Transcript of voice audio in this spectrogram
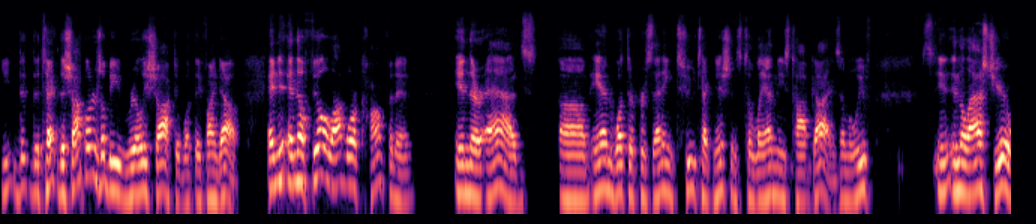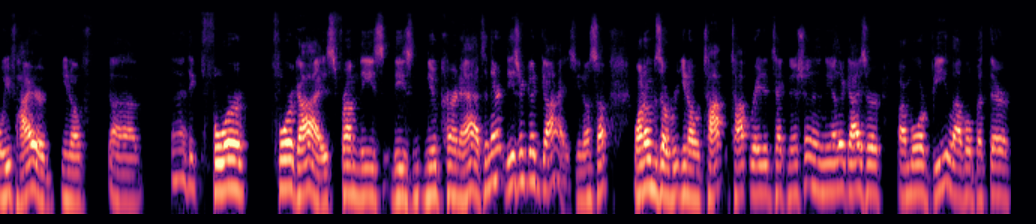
the the, tech, the shop owners will be really shocked at what they find out, and and they'll feel a lot more confident in their ads um, and what they're presenting to technicians to land these top guys. I mean, we've in, in the last year we've hired you know uh, I think four four guys from these these new current ads and they're these are good guys you know so one of them's a you know top top rated technician and the other guys are are more b level but they're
